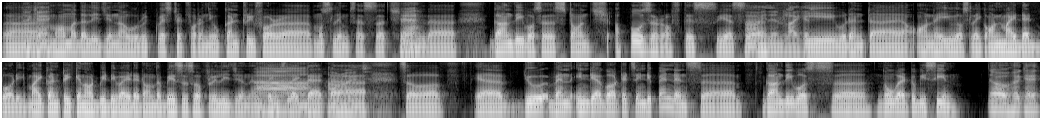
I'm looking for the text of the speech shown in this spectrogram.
uh, Okay. Muhammad Ali Jinnah, who requested for a new country for uh, Muslims as such, Yeah? and uh, Gandhi was a staunch opposer of this. Yes, oh, I didn't like it. he wouldn't uh, on. He was like, on my dead body, my country cannot be divided on the basis of religion and things Ah, like that. all Uh, right. so. Yeah, do, when India got its independence, uh, Gandhi was uh, nowhere to be seen oh, okay.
